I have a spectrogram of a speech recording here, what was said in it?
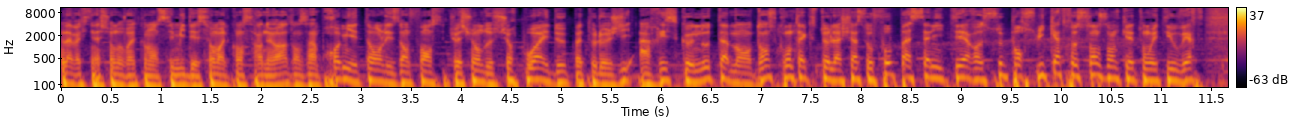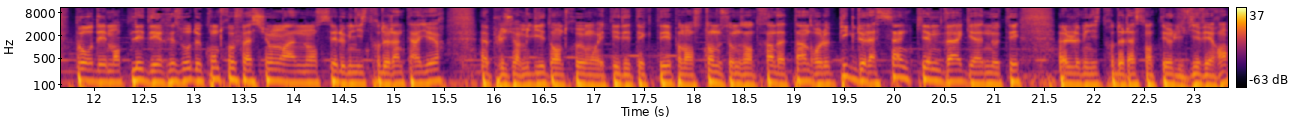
La vaccination devrait commencer mi-décembre. Elle concernera dans un premier temps les enfants en situation de surpoids et de pathologie à risque notamment. Dans ce contexte, la chasse aux faux pas sanitaires se poursuit. 400 enquêtes ont été ouvertes pour démanteler des réseaux de contrefaçon, a annoncé le ministre de l'Intérieur. Plusieurs milliers d'entre eux ont été détectés. Pendant ce temps, nous sommes en train d'atteindre le pic de la cinquième vague, a noté le ministre de la Santé, Olivier Véran.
